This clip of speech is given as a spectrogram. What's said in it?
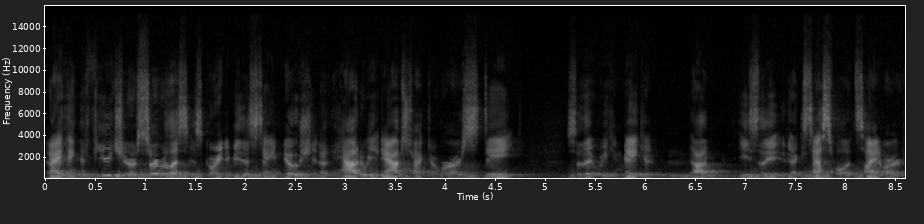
And I think the future of serverless is going to be the same notion of how do we abstract over our state so that we can make it um, easily accessible inside of our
